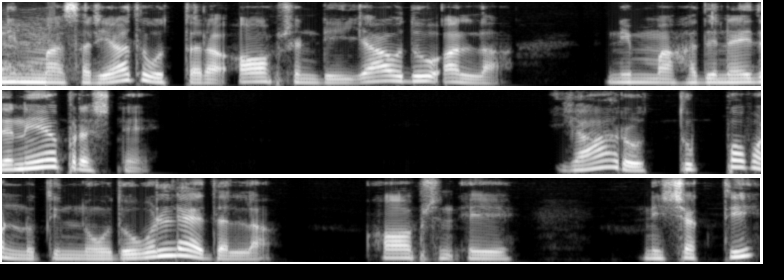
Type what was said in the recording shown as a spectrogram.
ನಿಮ್ಮ ಸರಿಯಾದ ಉತ್ತರ ಆಪ್ಷನ್ ಡಿ ಯಾವುದೂ ಅಲ್ಲ. ನಿಮ್ಮ ಹದಿನೈದನೆಯ ಪ್ರಶ್ನೆ. ಯಾರು ತುಪ್ಪವನ್ನು ತಿನ್ನುವುದು ಒಳ್ಳೆಯದಲ್ಲ? ಆಪ್ಷನ್ ಎ ನಿಶಕ್ತಿ.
